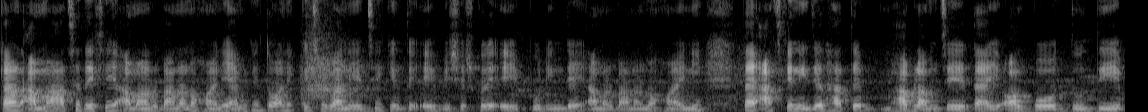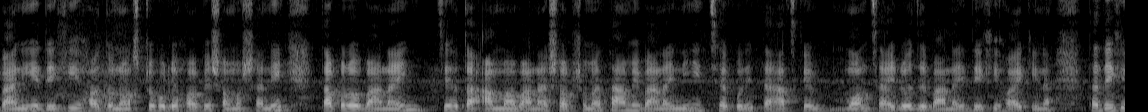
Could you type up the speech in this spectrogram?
কারণ আম্মা আছে দেখে আমার বানানো হয়নি। আমি কিন্তু অনেক কিছু বানিয়েছি, কিন্তু এই বিশেষ করে এই পুডিংটাই আমার বানানো হয়নি। তাই আজকে নিজের হাতে ভাবলাম যে তাই অল্প দুধ দিয়ে বানিয়ে দেখি, হয়তো নষ্ট হলে হবে, সমস্যা নেই। তারপরেও বানাই, যেহেতু আম্মা বানায় সব সময় তা আমি বানাইনি, ইচ্ছা করি। তা আজকে মন চাইলো যে বানাই, দেখি হয় কি না তা দেখি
